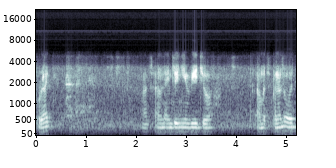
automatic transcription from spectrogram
Alright. Sana na-enjoy niyo yung video. Salamat sa panonood.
